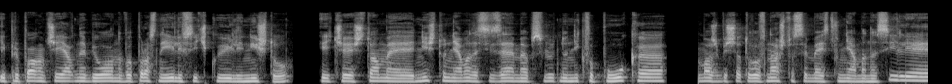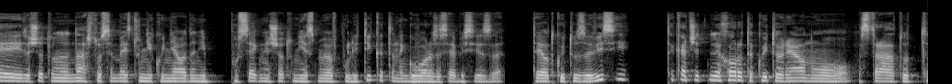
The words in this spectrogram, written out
и предполагам, че явно е било на въпрос на или всичко или нищо и че щом е нищо, няма да си вземе абсолютно никаква полука, може би, защото в нашето семейство няма насилие и защото на нашето семейство никой няма да ни посегне, защото ние сме в политиката, не говоря за себе си, за те, от които зависи. Така че хората, които реално страдат от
